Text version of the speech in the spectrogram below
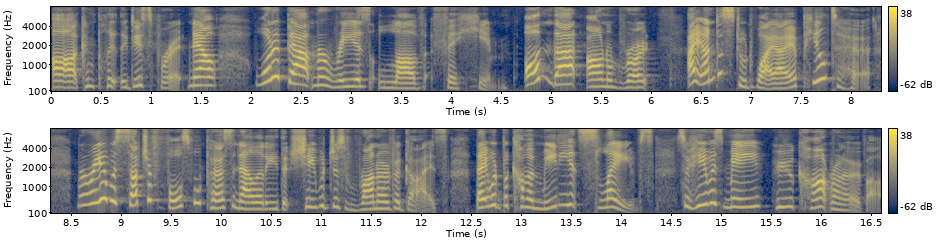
are completely disparate. Now, what about Maria's love for him? On that, Arnold wrote, I understood why I appealed to her. Maria was such a forceful personality that she would just run over guys. They would become immediate slaves. So here was me, who you can't run over.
